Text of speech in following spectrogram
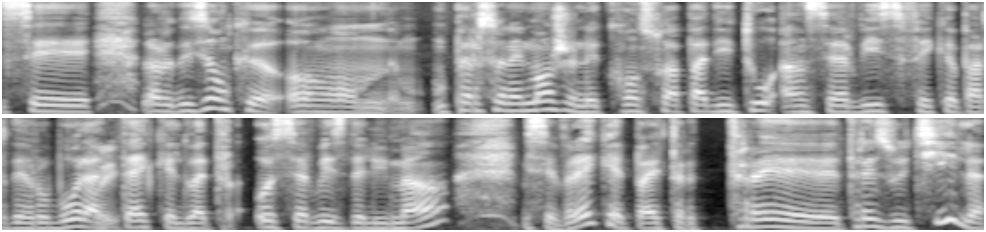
c'est. Alors disons que on, personnellement, je ne conçois pas du tout un service fait que par des robots. La tech, elle doit être au service de l'humain. Mais c'est vrai qu'elle peut être très très utile.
